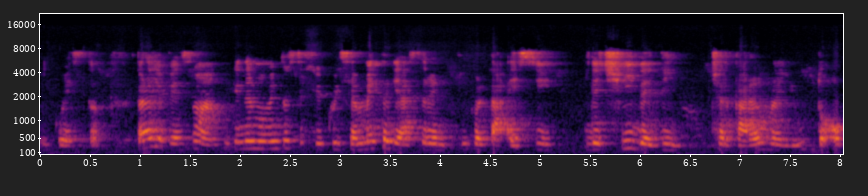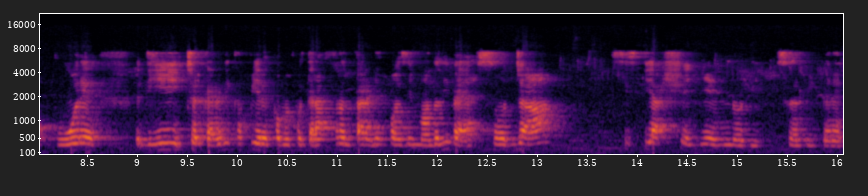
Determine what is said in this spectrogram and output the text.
in questo, però io penso anche che nel momento stesso in cui si ammette di essere in difficoltà e si decide di cercare un aiuto oppure di cercare di capire come poter affrontare le cose in modo diverso, già si stia scegliendo di sorridere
